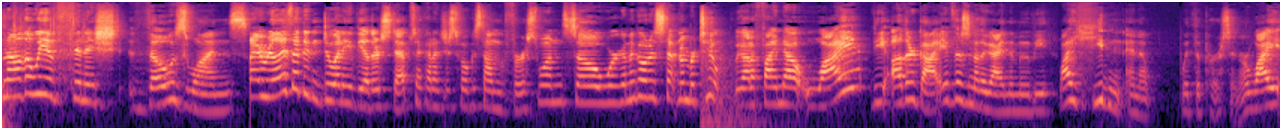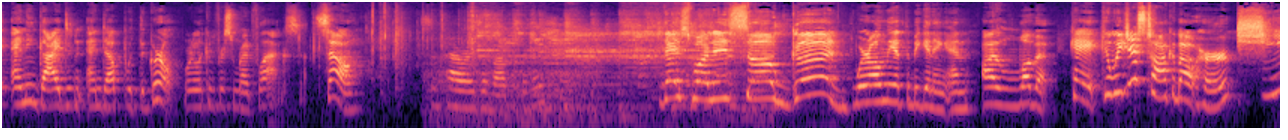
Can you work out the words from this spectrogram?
So now that we have finished those ones, I realized I didn't do any of the other steps. I kind of just focused on the first one. So we're gonna go to step number two. We gotta find out why the other guy, if there's another guy in the movie, why he didn't end up with the person or why any guy didn't end up with the girl. We're looking for some red flags. So, Some powers of observation. this one is so good. We're only at the beginning and I love it. Okay, can we just talk about her? She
